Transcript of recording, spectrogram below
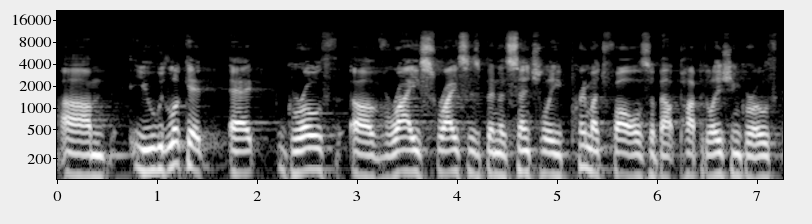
Um, you look at at growth of rice, rice has been essentially pretty much follows about population growth.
